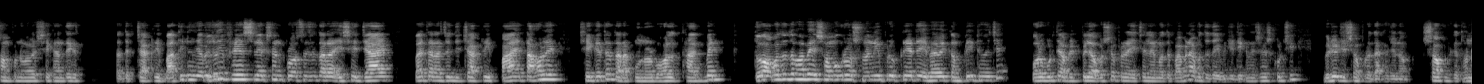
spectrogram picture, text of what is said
সম্পূর্ণভাবে সেখান থেকে তাদের চাকরি বাতিল হয়ে যাবে। যদি ফ্রেশ সিলেকশন প্রসেসে তারা এসে যায় বা তারা যদি চাকরি পায়, তাহলে সেক্ষেত্রে তারা পুনর্বহাল থাকবেন। তো আপাততভাবে সমগ্র শুনানি প্রক্রিয়াটা এভাবে কমপ্লিট হয়েছে। পরবর্তী আপডেট পেলে অবশ্যই আপনারা এই চ্যানেলের মধ্যে পাবেন। আপাতত এই ভিডিওটি এখানে শেষ করছি। ভিডিওটি সফল দেখার জন্য সকলকে ধন্যবাদ।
